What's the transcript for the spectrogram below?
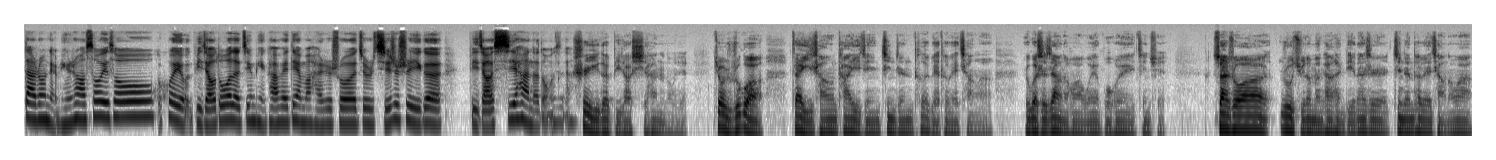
大众点评上搜一搜，会有比较多的精品咖啡店吗？还是说，就是其实是一个比较稀罕的东西？是一个比较稀罕的东西。就如果在宜昌，它已经竞争特别特别强了，如果是这样的话，我也不会进去。虽然说入局的门槛很低，但是竞争特别强的话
